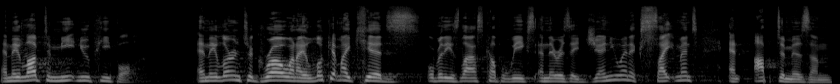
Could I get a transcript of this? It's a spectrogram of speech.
And they love to meet new people. And they learn to grow. And I look at my kids over these last couple weeks, and there is a genuine excitement and optimism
